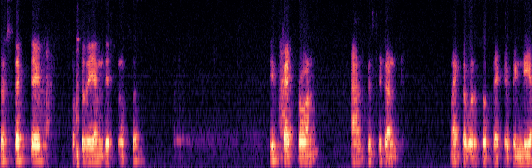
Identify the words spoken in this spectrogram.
Respected Dr. A. M. Deshmukh, sir, Chief Patron and President, Microbial Society of India.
